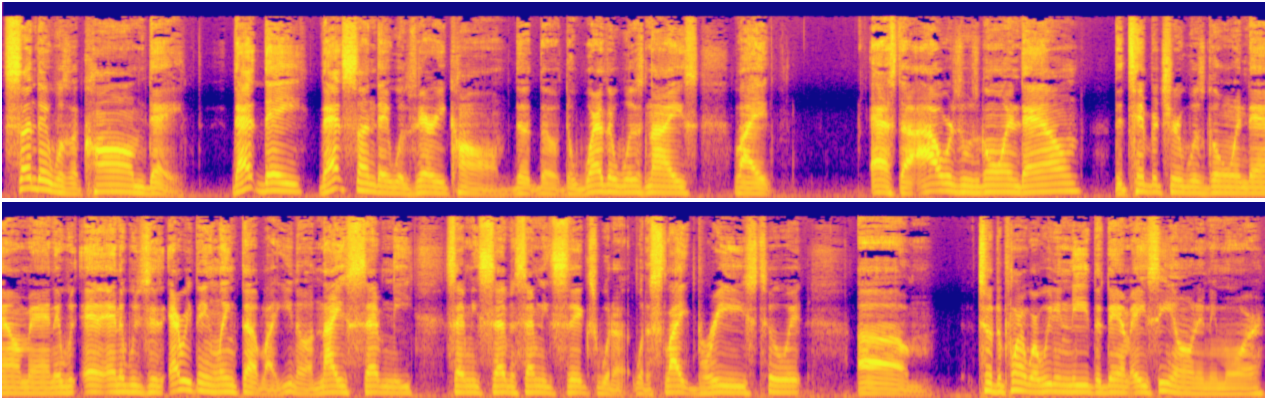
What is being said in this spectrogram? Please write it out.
Sunday was a calm day. That day, that Sunday was very calm. The the the weather was nice. Like as the hours was going down, the temperature was going down, man. It was, and, and, it was just everything linked up, like, you know, a nice 70, 77, 76 with a, with a slight breeze to it. Um, to the point where we didn't need the damn AC on anymore.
